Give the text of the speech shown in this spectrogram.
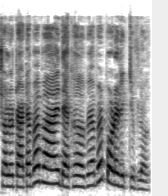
চলো টাটা বা বাই, দেখা হবে আবার পরের একটি ব্লগ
